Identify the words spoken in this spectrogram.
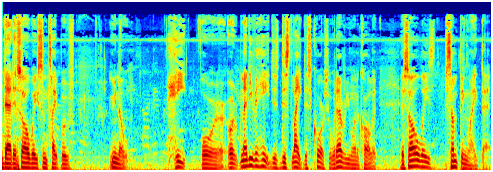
that it's always some type of you know hate or or not even hate just dislike discourse or whatever you want to call it. It's always something like that.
